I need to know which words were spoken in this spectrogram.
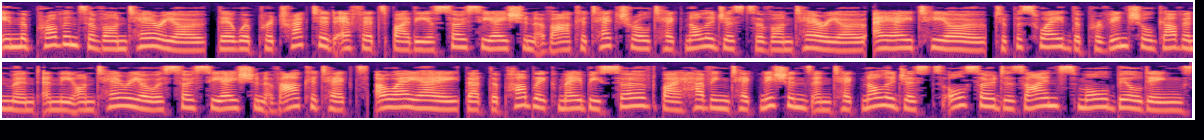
In the province of Ontario, there were protracted efforts by the Association of Architectural Technologists of Ontario to persuade the provincial government and the Ontario Association of Architects that the public may be served by having technicians and technologists also design small buildings.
